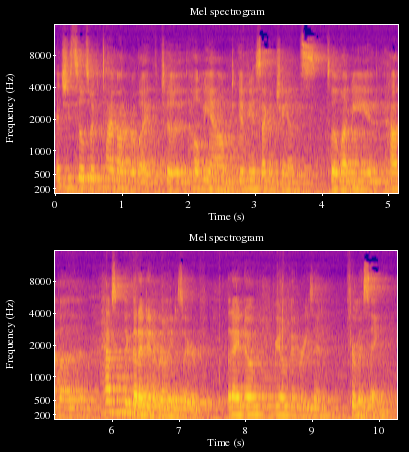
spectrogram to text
and she still took time out of her life to help me out, to give me a second chance, to let me have a have something that I didn't really deserve that I had no real good reason for missing.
